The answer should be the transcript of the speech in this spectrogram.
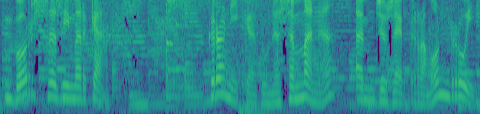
Borses i mercats. Crònica d'una setmana amb Josep Ramon Ruiz.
